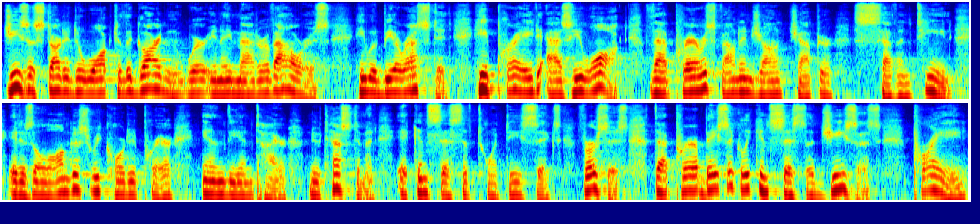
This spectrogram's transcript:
Jesus started to walk to the garden where in a matter of hours he would be arrested. He prayed as he walked. That prayer is found in John chapter 17. It is the longest recorded prayer in the entire New Testament. It consists of 26 verses. That prayer basically consists of Jesus praying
